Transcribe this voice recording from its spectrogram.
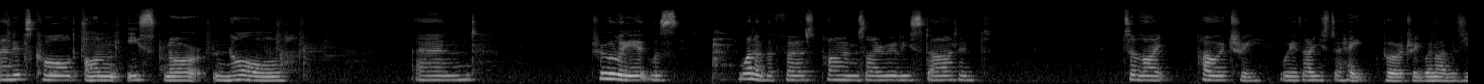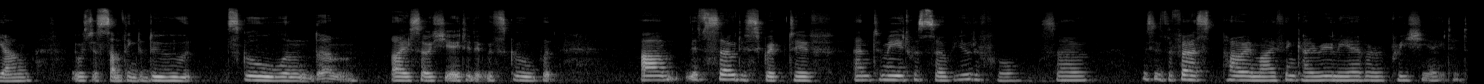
and it's called On Eastnor Knoll. And truly it was one of the first poems I really started to like poetry with. I used to hate poetry when I was young. It was just something to do at school and um, I associated it with school, but um, it's so descriptive, and to me it was so beautiful. So this is the first poem I think I really ever appreciated.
